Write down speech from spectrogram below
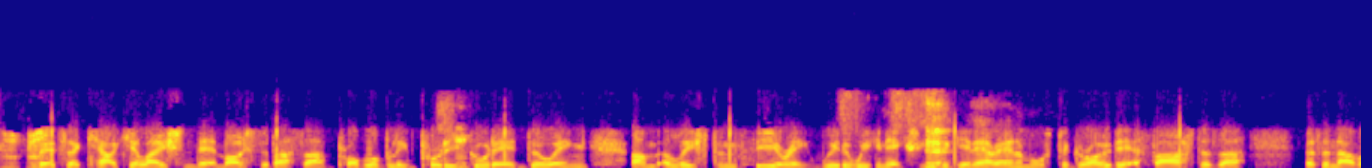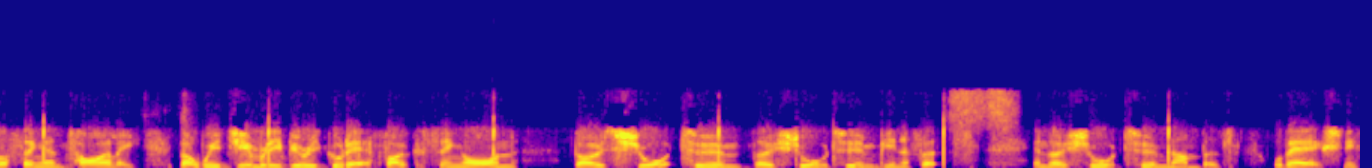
Mm-hmm. That's a calculation that most of us are probably pretty good at doing, um, at least in theory. Whether we can actually get our animals to grow that fast is a is another thing entirely. But we're generally very good at focusing on those short term those short term benefits and those short term numbers without actually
